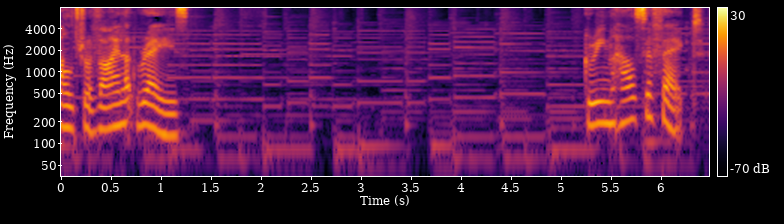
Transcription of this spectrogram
Ultraviolet rays. Greenhouse effect.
